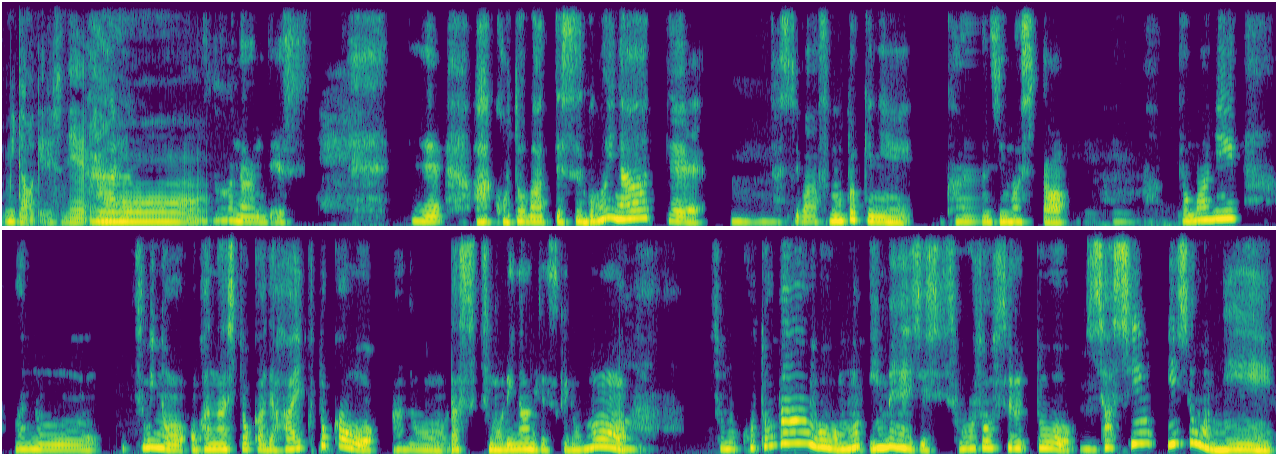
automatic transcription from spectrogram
う見たわけですね。はそうなんです。で、あ、言葉ってすごいなって、私はその時に感じました。うんたまに、あの、次のお話とかで俳句とかを、あの、出すつもりなんですけども、その言葉をもイメージし、想像するとう、ん写真以上に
